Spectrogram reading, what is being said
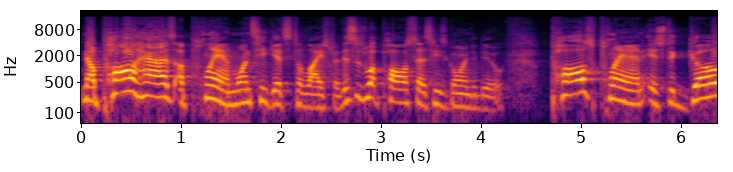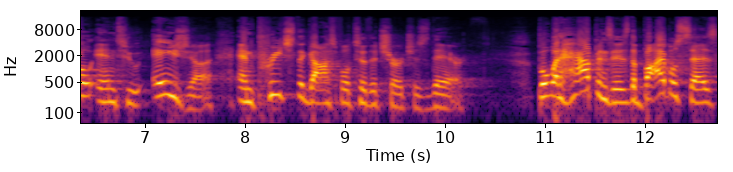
Now, Paul has a plan once he gets to Lystra. This is what Paul says he's going to do. Paul's plan is to go into Asia and preach the gospel to the churches there. But what happens is the Bible says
